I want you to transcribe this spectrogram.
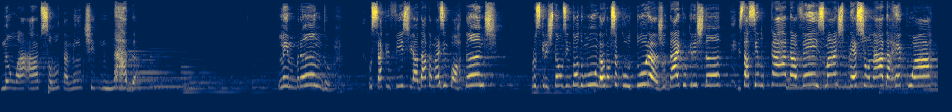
não há absolutamente nada. Lembrando o sacrifício e a data mais importante para os cristãos em todo o mundo, a nossa cultura judaico-cristã está sendo cada vez mais pressionada a recuar.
